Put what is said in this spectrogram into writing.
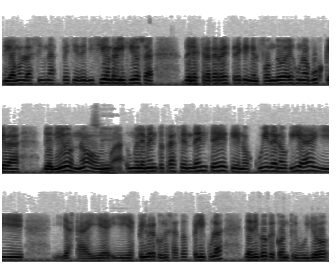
digámoslo así, una especie de visión religiosa del extraterrestre que en el fondo es una búsqueda de Dios, ¿no? Un, elemento trascendente que nos cuida, nos guía y, y ya está. Y, y, Spielberg con esas dos películas, ya digo que contribuyó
